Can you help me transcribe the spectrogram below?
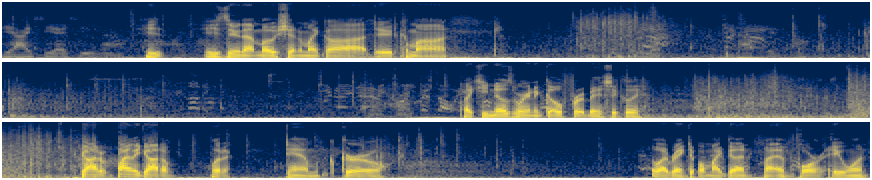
Yeah, I see. I see now. He, oh he's doing that motion. I'm like, ah, dude, come on. There we go. In, out, in, out. Enemy cruise missile. Like he knows we're gonna go for it, basically. Got him. Finally got him. What a damn girl. Oh, I ranked up on my gun, my M4A1.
